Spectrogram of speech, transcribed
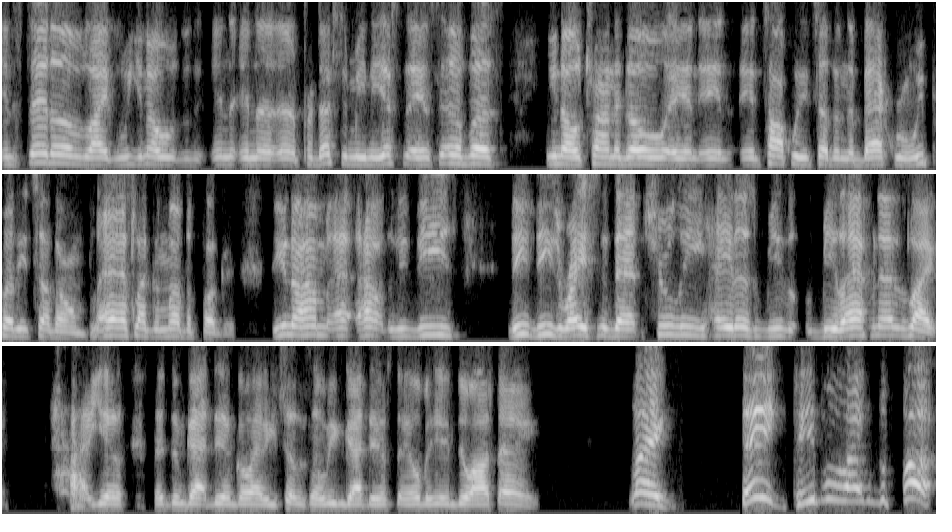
instead of like we, you know, in in a, a production meeting yesterday, instead of us, you know, trying to go and, and, and talk with each other in the back room, we put each other on blast like a motherfucker. Do you know how how these these these races that truly hate us be be laughing at us like, ah, yeah, let them goddamn go at each other so we can goddamn stay over here and do our thing. Like, think people like what the fuck.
